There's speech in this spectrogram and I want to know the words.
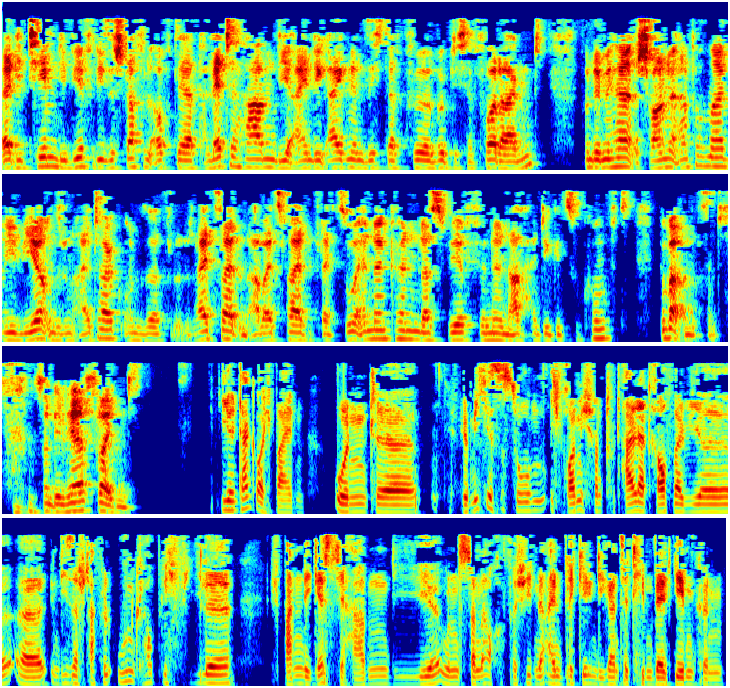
äh, die Themen, die wir für diese Staffel auf der Palette haben, die eignen sich dafür wirklich hervorragend. Von dem her schauen wir einfach mal, wie wir unseren Alltag, unsere Freizeit und Arbeitsverhalten vielleicht so ändern können, dass wir für eine nachhaltige Zukunft gewappnet sind. Von dem her freut mich. Vielen Dank euch beiden. Und äh, für mich ist es so, ich freue mich schon total darauf, weil wir äh, in dieser Staffel unglaublich viele spannende Gäste haben, die uns dann auch verschiedene Einblicke in die ganze Themenwelt geben können.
